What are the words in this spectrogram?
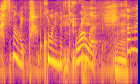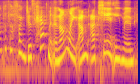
I smell like popcorn and throw up. Uh-huh. So I'm like, what the fuck just happened? And I'm like, I'm I can't even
